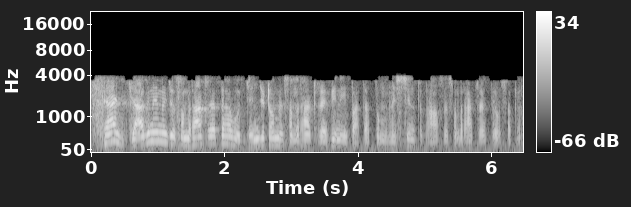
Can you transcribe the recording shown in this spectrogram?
शायद जागने में जो सम्राट रहता है, वो झंझटों में सम्राट रह भी नहीं पाता। तुम निश्चिंत भाव से सम्राट रहते हो सपनों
